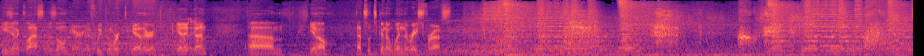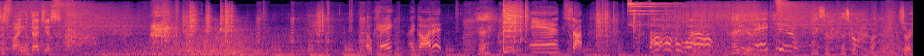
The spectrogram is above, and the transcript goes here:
He's in a class of his own here. If we can work together and to get it done, um, you know, that's what's going to win the race for us. Just find the Duchess. Okay, I got it. Okay. And stop. Oh wow. Thank you. Thank you. Thanks. So let's go. Come on. Sorry,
